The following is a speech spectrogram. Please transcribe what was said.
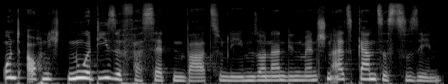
und auch nicht nur diese Facetten wahrzunehmen, sondern den Menschen als Ganzes zu sehen.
